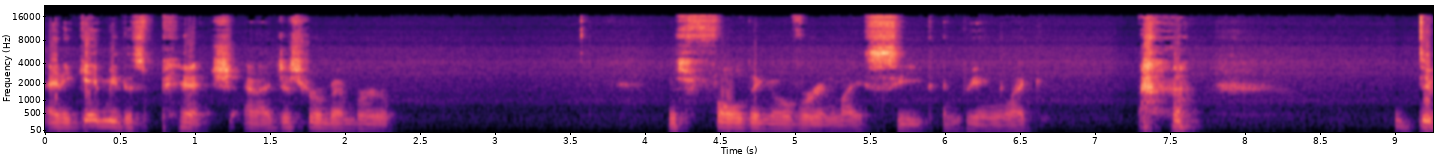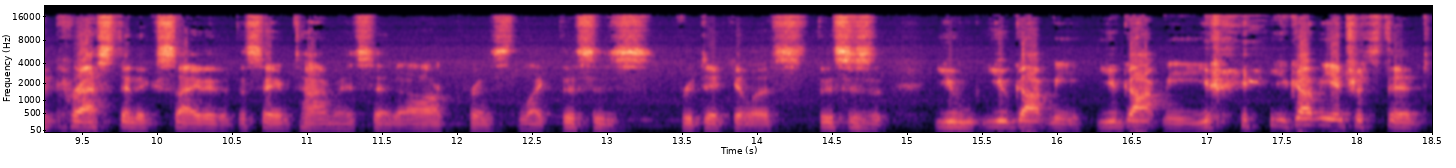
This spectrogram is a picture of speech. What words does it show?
and he gave me this pitch, and I just remember just folding over in my seat and being like depressed and excited at the same time. I said, "Oh, Chris, like this is ridiculous. This is you. You got me. You got me. You you got me interested.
